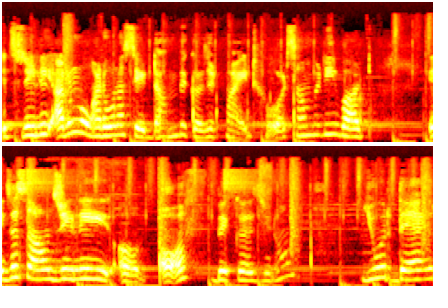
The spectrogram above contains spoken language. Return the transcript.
it's really i don't know i don't want to say dumb because it might hurt somebody but it just sounds really uh, off because you know you're there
